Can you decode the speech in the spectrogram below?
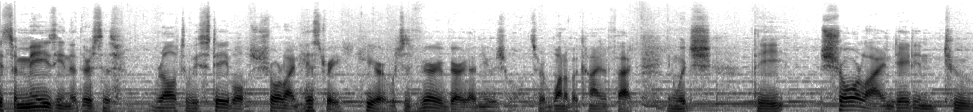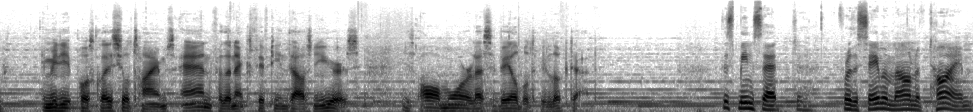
It's amazing that there's this relatively stable shoreline history here, which is very, very unusual. It's sort of one of a kind, in fact, in which the shoreline dating to immediate post-glacial times and for the next 15,000 years is all more or less available to be looked at. This means that uh, for the same amount of time,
